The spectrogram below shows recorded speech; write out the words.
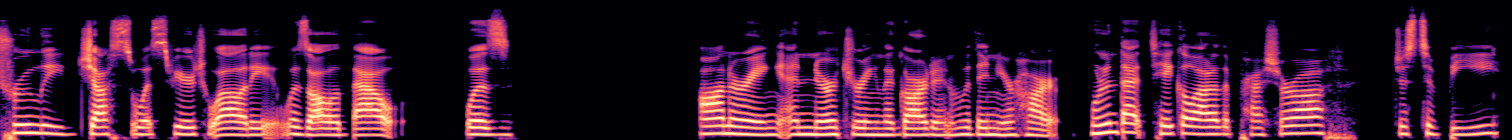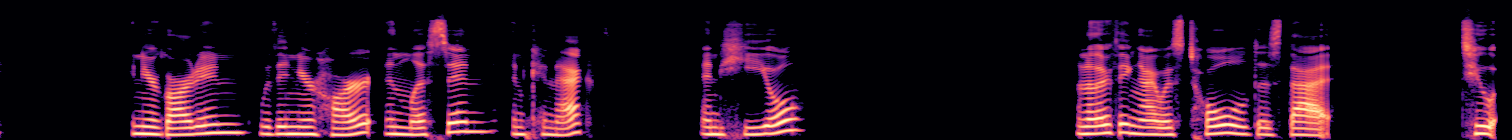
truly just what spirituality was all about? was honoring and nurturing the garden within your heart. Wouldn't that take a lot of the pressure off just to be in your garden within your heart and listen and connect and heal? Another thing I was told is that to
